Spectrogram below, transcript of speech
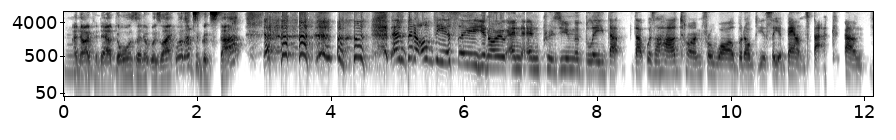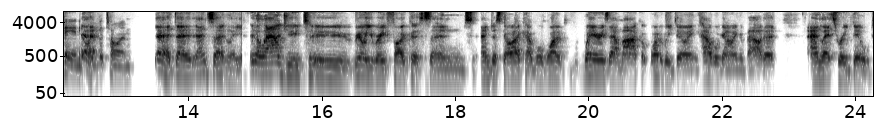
mm. and opened our doors, and it was like, well, that's a good start. and but obviously, you know, and and presumably that that was a hard time for a while, but obviously it bounced back um, then yeah. over time. Yeah, and certainly it allowed you to really refocus and and just go, okay, well, what, where is our market? What are we doing? How we're going about it? And let's rebuild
